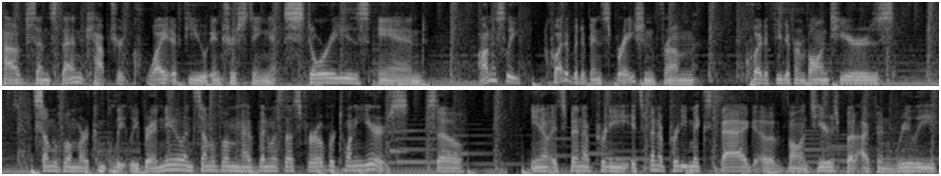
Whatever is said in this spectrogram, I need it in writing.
have since then captured quite a few interesting stories and honestly quite a bit of inspiration from quite a few different volunteers. Some of them are completely brand new, and some of them have been with us for over 20 years. So, you know, it's been a pretty it's been a pretty mixed bag of volunteers, but I've been really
